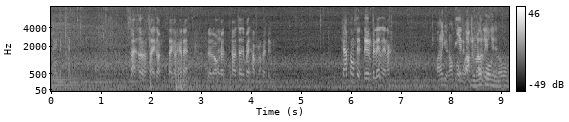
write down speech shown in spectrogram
ใช้เป็นแผ่นใส่เออใส่ก่อนใส่ก่อนก็ได้เดี๋ยวเราค่อยถ้าจะไปทำเราค่อยดึงแคปต้องเสร็จเดินไปเล่นเลยนะ เพราะเราอยู่นอกวมีงดว่ะอยู่นอกวงอยู่นอกวง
